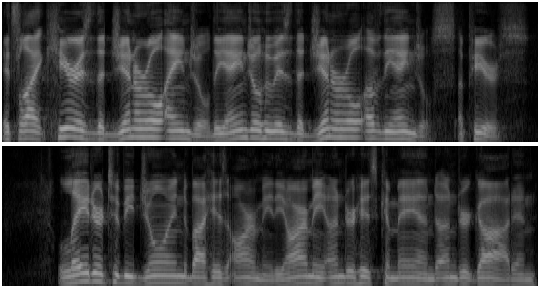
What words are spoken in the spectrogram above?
It's like here is the general angel, the angel who is the general of the angels, appears. Later to be joined by his army, the army under his command, under God. And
